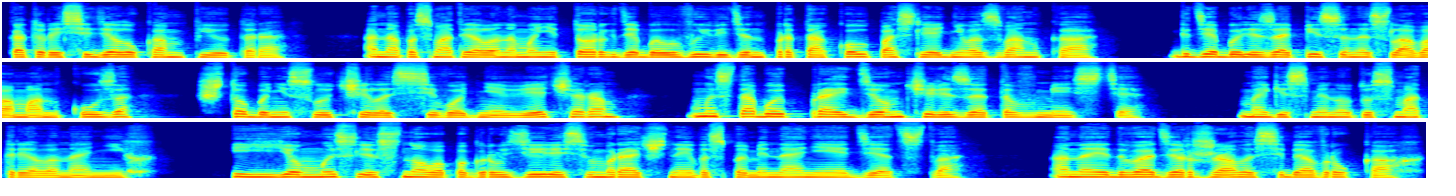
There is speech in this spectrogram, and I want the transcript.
который сидел у компьютера. Она посмотрела на монитор, где был выведен протокол последнего звонка, где были записаны слова Манкуза «Что бы ни случилось сегодня вечером, мы с тобой пройдем через это вместе». Мэгги с минуту смотрела на них, и ее мысли снова погрузились в мрачные воспоминания детства. Она едва держала себя в руках,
